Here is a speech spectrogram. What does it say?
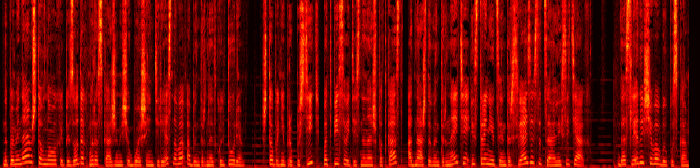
Напоминаем, что в новых эпизодах мы расскажем еще больше интересного об интернет-культуре. Чтобы не пропустить, подписывайтесь на наш подкаст «Однажды в интернете» и страницы интерсвязи в социальных сетях. До следующего выпуска!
